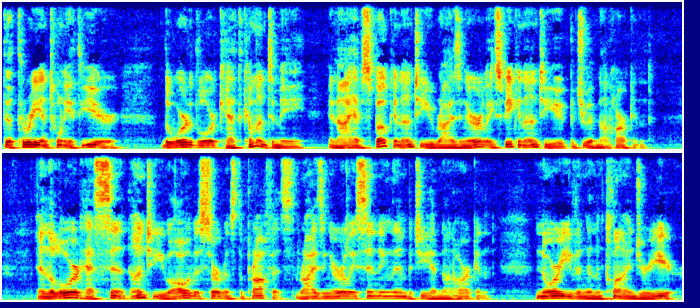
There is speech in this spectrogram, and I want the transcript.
the three and twentieth year, the word of the Lord hath come unto me, and I have spoken unto you rising early, speaking unto you, but you have not hearkened. And the Lord hath sent unto you all of his servants the prophets, rising early, sending them, but ye have not hearkened, nor even inclined your ear.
